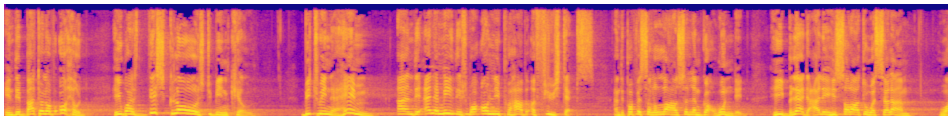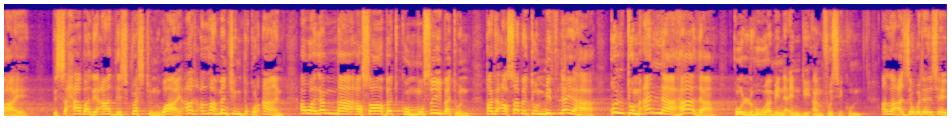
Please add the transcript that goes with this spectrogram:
in the battle of Uhud, he was this close to being killed. Between him and the enemy, there were only perhaps a few steps. And the Prophet sallallahu alaihi wasallam got wounded. He bled alayhi salatu wasalam. Why? The Sahaba, they asked this question, why? Allah mentioned in the Quran, أَوَلَمَّا أَصَابَتْكُم مُصِيبَةٌ قَدْ أَصَبْتُم مِثْلَيْهَا قُلْتُمْ أَنَّا هَذَا قُلْ هُوَ مِنْ عِنْدِ أَنفُسِكُمْ Allah Azza wa Jalla say,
